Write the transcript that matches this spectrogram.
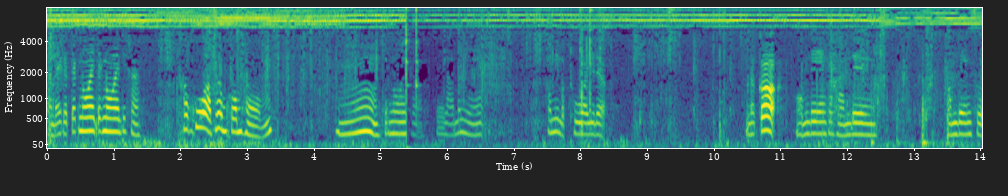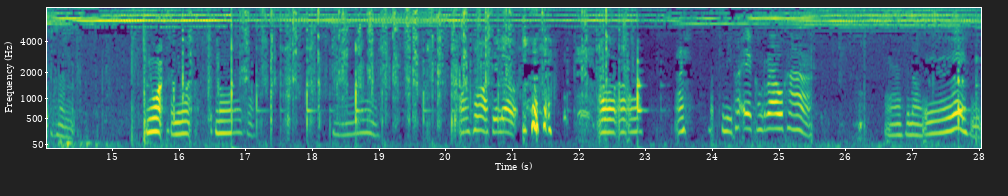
อันใดกับจักน้อยจักน้อยดิค่ะข้าวคั่วเพิ่มความหอมอืมจักน้อยค่ะใส่ร้ายมันแงะเขามีบักทัวอยู่แล้วแล้วก็ หอมแดงค่ะหอมแดง หอมแดงสดหั่นยั่วค่ะยั่วจักหน้อยค่ะอืมเอาพ่อเสร็จแล้ว เอาเอาเอาอะบัดที่นี่พระเอกของเราค่ะอ่าพี่น้องเอ้ยหุ่น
